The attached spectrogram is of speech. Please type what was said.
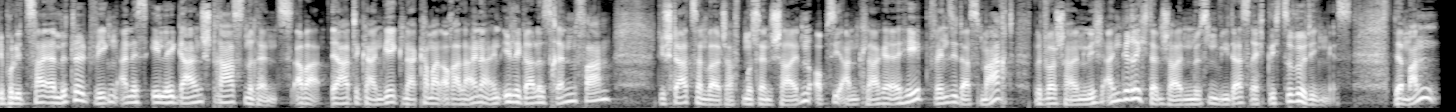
Die Polizei ermittelt wegen eines illegalen Straßenrenns. Aber er hatte keinen Gegner. Kann man auch alleine ein illegales Rennen fahren? Die Staatsanwaltschaft muss entscheiden, ob sie Anklage erhebt. Wenn sie das macht, wird wahrscheinlich ein Gericht entscheiden müssen, wie das rechtlich zu würdigen ist. Der Mann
